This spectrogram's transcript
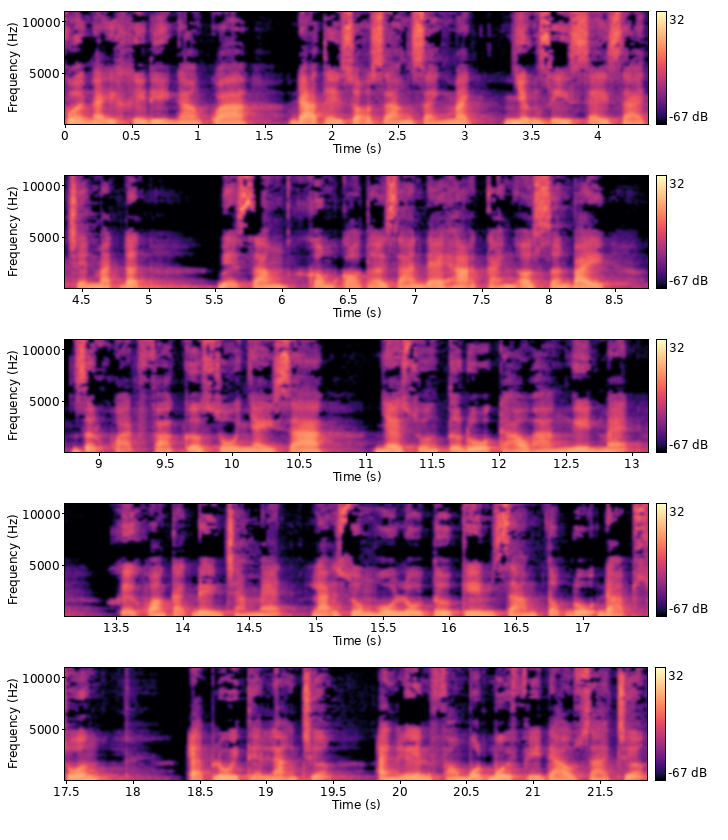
vừa nãy khi đi ngang qua, đã thấy rõ ràng rành mạch những gì xảy ra trên mặt đất. Biết rằng không có thời gian để hạ cánh ở sân bay, dứt khoát phá cửa sổ nhảy ra, nhảy xuống từ độ cao hàng nghìn mét. Khi khoảng cách đến trăm mét, lại dùng hồ lô tử kim giảm tốc độ đáp xuống. Ép lối thiết lãng trước, anh liền phóng một mũi phi đao ra trước.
